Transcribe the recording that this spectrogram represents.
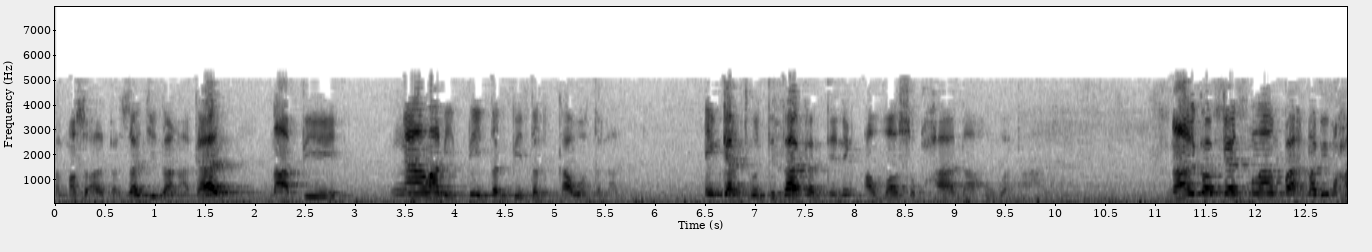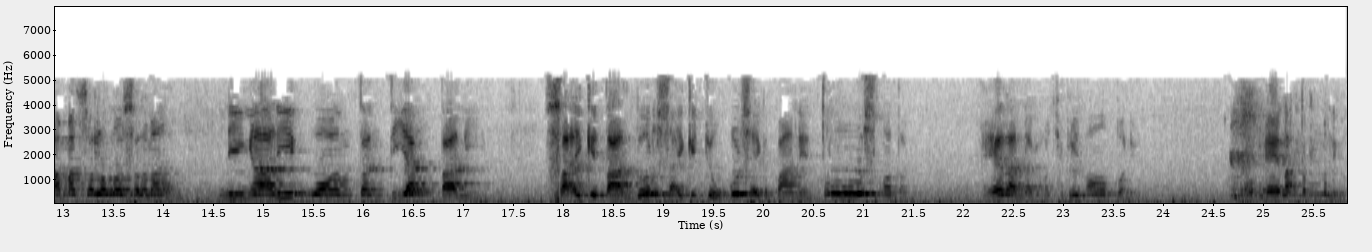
termasuk Al-Barzanji dan akan Nabi ngalami pinter-pinter kawontenan ingkang dipun dedakan dening Allah Subhanahu wa taala. Nalika ket melampah Nabi Muhammad sallallahu alaihi wasallam ningali wonten tiang tani. Saiki tandur, saiki cukul, saiki panen, terus ngoten. Heran Nabi Muhammad Jibril napa niku? Enak temen niku.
